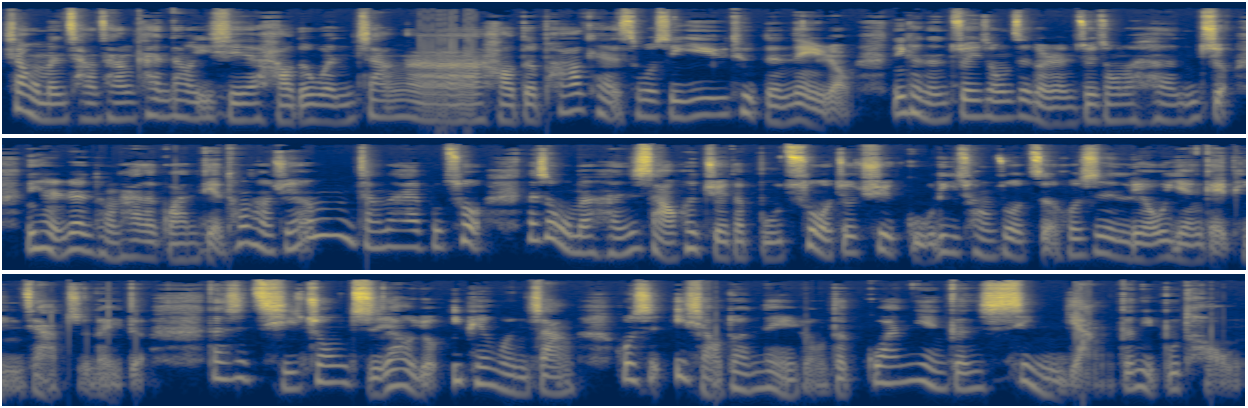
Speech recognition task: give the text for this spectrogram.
像我们常常看到一些好的文章啊、好的 podcast 或是 YouTube 的内容，你可能追踪这个人追踪了很久，你很认同他的观点，通常觉得嗯讲的还不错，但是我们很少会觉得不错就去鼓励创作者或是留言给评价之类的。但是其中只要有一篇文章或是一小段内容的观念跟信仰跟你不同。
